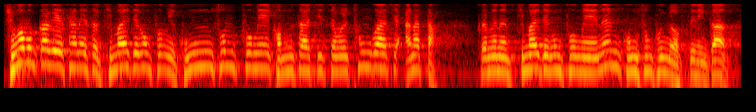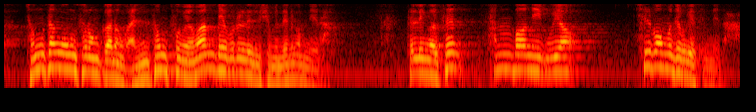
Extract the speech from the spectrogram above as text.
종합원가 계산에서 기말 제공품이 공손품의 검사 시점을 통과하지 않았다. 그러면은 기말 제공품에는 공손품이 없으니까 정상 공손원가는 완성품에만 배부를 내주시면 되는 겁니다. 틀린 것은 3번이고요. 7번 문제 보겠습니다.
